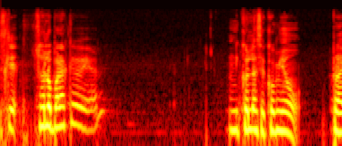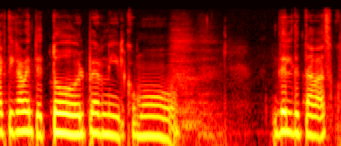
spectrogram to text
Es que, solo para que vean, Nicolás se comió prácticamente todo el pernil como del de Tabasco.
